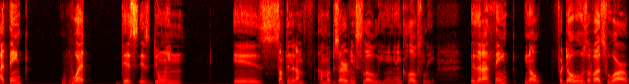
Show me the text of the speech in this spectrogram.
I think what this is doing is something that I'm I'm observing slowly and, and closely is that I think, you know, for those of us who are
